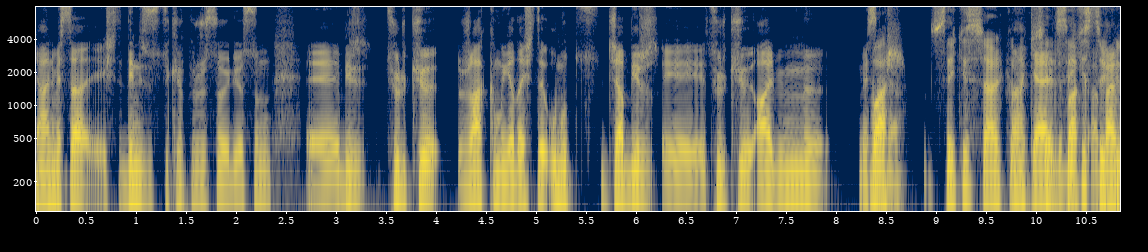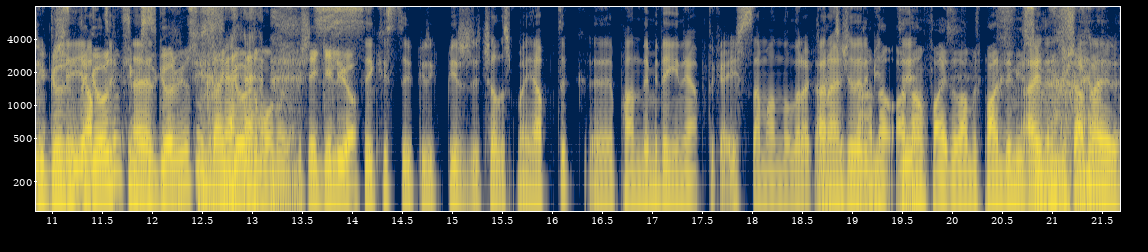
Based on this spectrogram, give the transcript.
Yani mesela işte Deniz Üstü Köprürü söylüyorsun. E, bir türkü rock mı ya da işte Umutça bir e, türkü albümü mü mesela? Var. 8 şarkılık Ha, geldi. şey, Bak 8 ben türkülük bir gözümde şey yaptık. gördüm çünkü Evet. siz görmüyorsunuz ben gördüm onu. Bir şey geliyor. 8 türkülük bir çalışma yaptık. Ee, pandemide yine yaptık eş zamanlı olarak. Gerçekten Aranjeleri adam, bitti. Adam faydalanmış. Pandemiyi Aynen, sömürmüş aynen adam. öyle.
